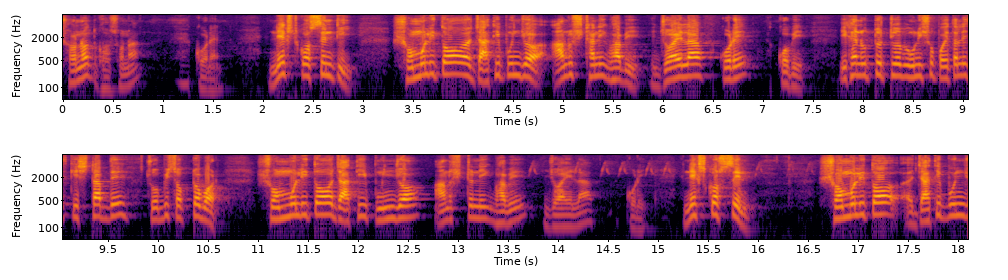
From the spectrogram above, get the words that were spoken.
সনদ ঘোষণা করেন। নেক্সট কোশ্চেনটি, সম্মিলিত জাতিপুঞ্জ আনুষ্ঠানিকভাবে জয়লাভ করে কবে? এখানে উত্তরটি হবে উনিশশো পঁয়তাল্লিশ খ্রিস্টাব্দে চব্বিশ অক্টোবর। সম্মিলিত জাতিপুঞ্জ আনুষ্ঠানিকভাবে জয়লাভ করে। নেক্সট কোশ্চেন সম্মিলিত জাতিপুঞ্জ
